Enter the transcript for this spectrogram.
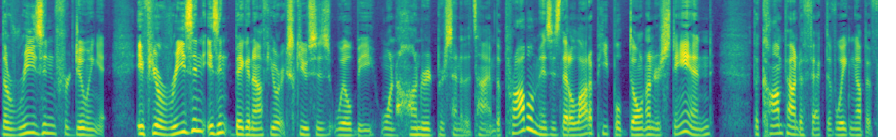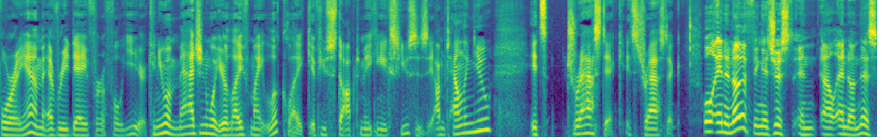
The reason for doing it. If your reason isn't big enough, your excuses will be 100% of the time. The problem is is that a lot of people don't understand the compound effect of waking up at 4 a.m. every day for a full year. Can you imagine what your life might look like if you stopped making excuses? I'm telling you, it's drastic. It's drastic. Well, and another thing is just, and I'll end on this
